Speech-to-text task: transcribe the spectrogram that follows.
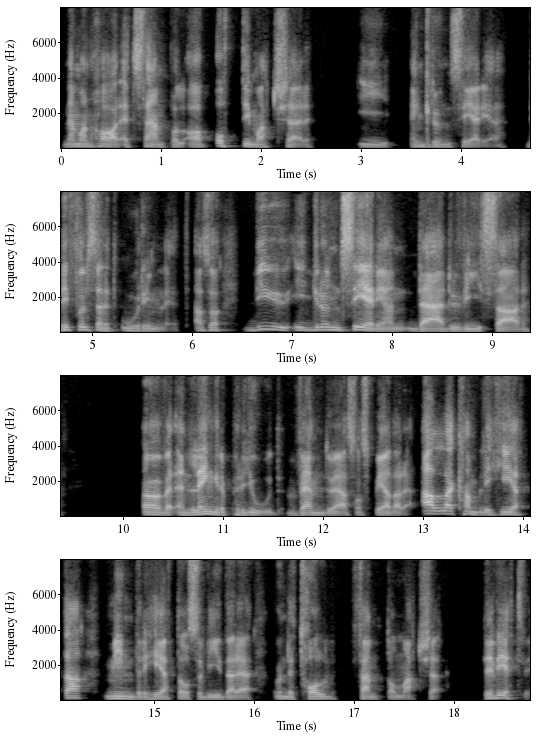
När man har ett sample av 80 matcher i en grundserie. Det är fullständigt orimligt. Alltså, det är ju i grundserien där du visar över en längre period vem du är som spelare. Alla kan bli heta, mindre heta och så vidare under 12-15 matcher. Det vet vi.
